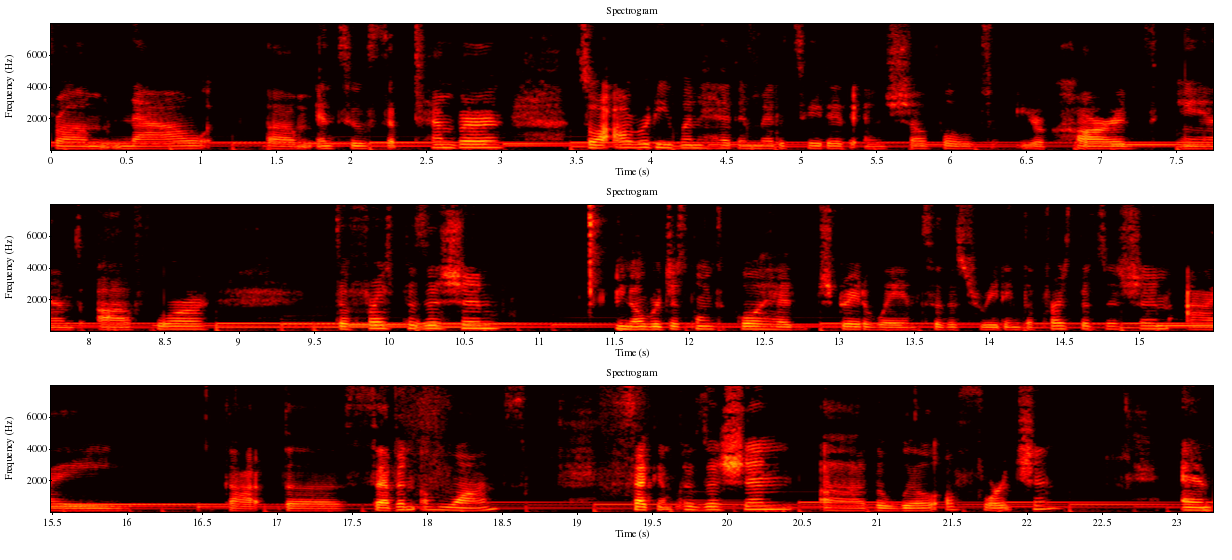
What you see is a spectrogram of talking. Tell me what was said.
from now um, into September. So I already went ahead and meditated and shuffled your cards, and uh, for the first position, you know, we're just going to go ahead straight away into this reading. The first position, I got the Seven of Wands. Second position, uh, the Wheel of Fortune. And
